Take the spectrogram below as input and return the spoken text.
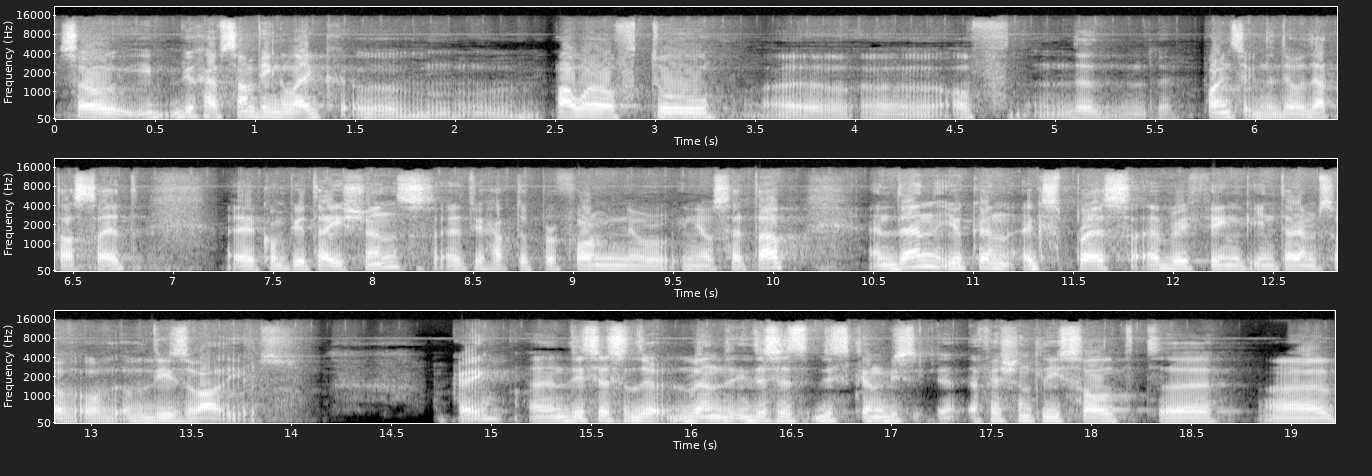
So you have something like uh, power of two uh, uh, of the, the points in the data set uh, computations that you have to perform in your, in your setup, and then you can express everything in terms of, of, of these values. Okay, and this is the, when this is this can be efficiently solved uh, uh,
